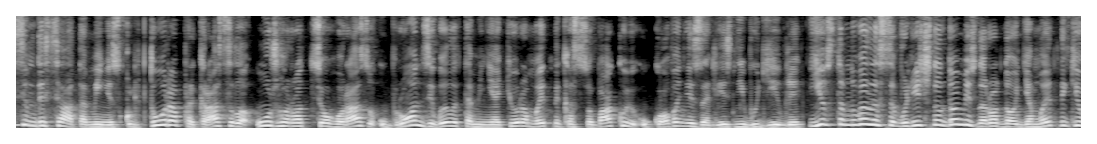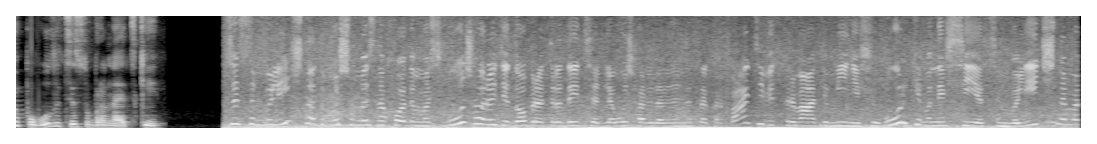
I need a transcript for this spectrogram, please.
80-та міні-скульптура прикрасила Ужгород. Цього разу у бронзі вилита мініатюра митника з собакою у кованій залізній будівлі. Її встановили символічно до міжнародного дня митників по вулиці Собранецькій. Це символічно, тому що ми знаходимося в Ужгороді. Добра традиція для Ужгорода на Закарпатті відкривати міні-фігурки. Вони всі є символічними.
